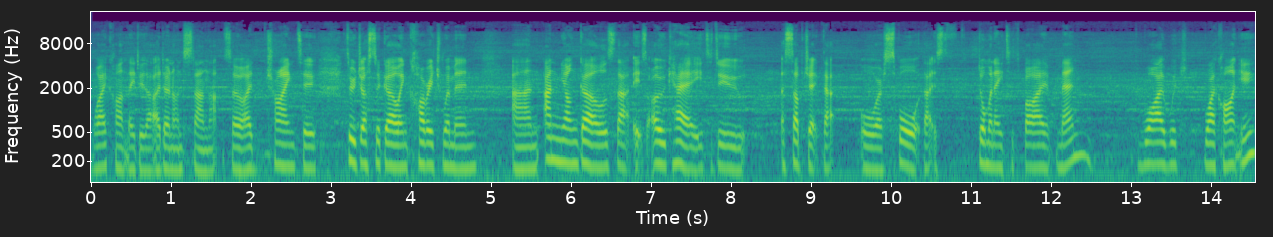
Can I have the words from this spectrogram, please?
Why can't they do that? I don't understand that. So I'm trying to, through Just a Girl, encourage women and, and young girls that it's okay to do a subject that or a sport that is dominated by men. Why would why can't you?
